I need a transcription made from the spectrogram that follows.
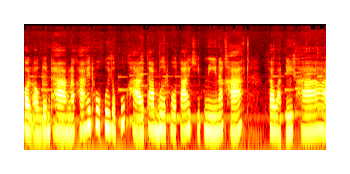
ก่อนออกเดินทางนะคะ ให้โทรคุยกับผู้ขายตามเบอร์โทรใต้คลิปนี้นะคะ สวัสดีค่ะ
